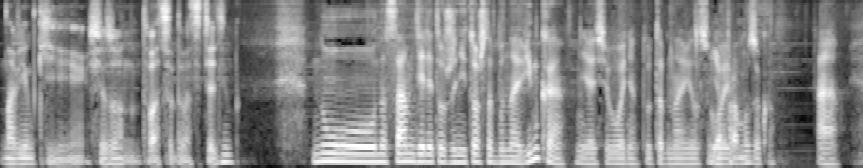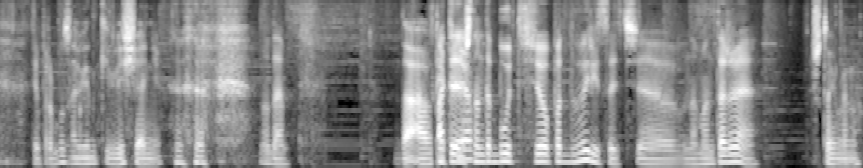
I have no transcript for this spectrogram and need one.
Новинки сезона 2021. Ну, на самом деле, это уже не то чтобы новинка. Я сегодня тут обновил свой... Я про музыку. А, ты про музыку? Новинки вещания. Ну да. Да, а вот так Это я- надо будет все подвырезать э, на монтаже. Что именно?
